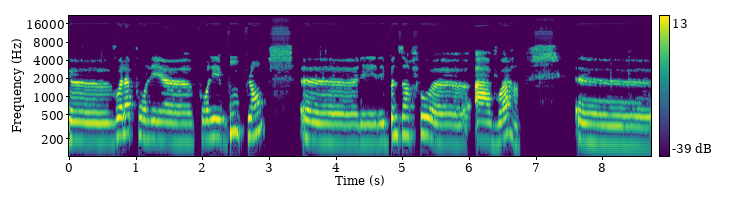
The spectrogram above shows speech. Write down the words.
euh, voilà pour les euh, pour les bons plans, euh, les, les, bonnes infos à avoir. Euh,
